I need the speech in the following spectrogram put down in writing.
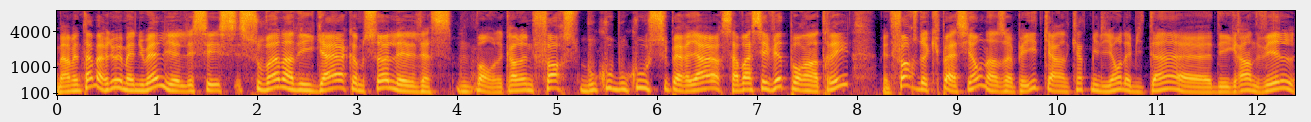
Mais en même temps, Mario Emmanuel, c'est souvent dans des guerres comme ça, le- le- bon, quand on a une force beaucoup, beaucoup supérieure, ça va assez vite pour entrer. Mais une force d'occupation dans un pays de 44 millions d'habitants, euh, des grandes villes,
